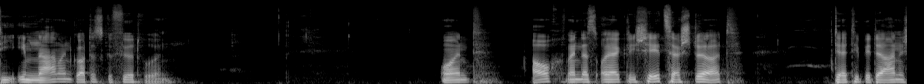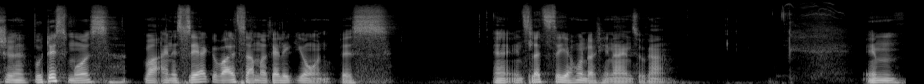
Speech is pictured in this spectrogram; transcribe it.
die im Namen Gottes geführt wurden. Und auch wenn das euer Klischee zerstört, der tibetanische Buddhismus war eine sehr gewaltsame Religion bis äh, ins letzte Jahrhundert hinein sogar. Im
